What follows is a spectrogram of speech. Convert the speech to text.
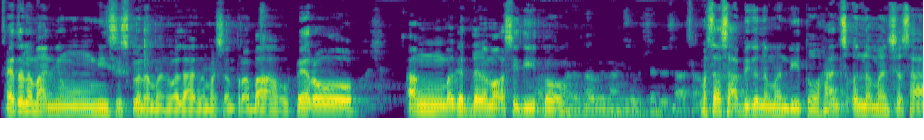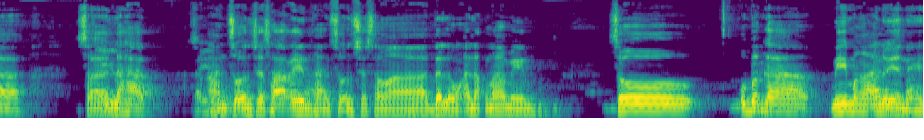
Ito naman yung misis ko naman wala naman siyang trabaho. Pero ang maganda naman kasi dito, masasabi ko naman dito, hands-on naman siya sa sa lahat. Hands-on siya sa akin, hands-on siya sa mga dalawang anak namin. So, Kumbaga, may mga ano yan eh.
